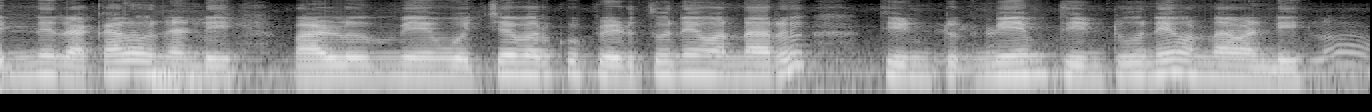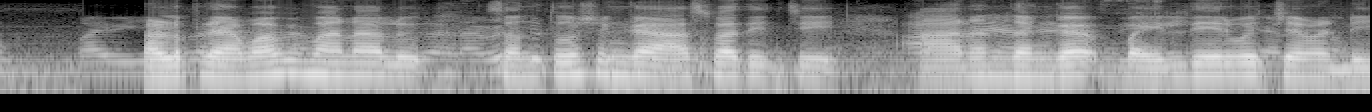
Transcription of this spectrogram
ఎన్ని రకాలు ఉండండి వాళ్ళు మేము వచ్చే వరకు పెడుతూనే ఉన్నారు. తింటూ మేము తింటూనే ఉన్నామండి. వాళ్ళ ప్రేమాభిమానాలు సంతోషంగా ఆస్వాదించి ఆనందంగా బయలుదేరి వచ్చామండి.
